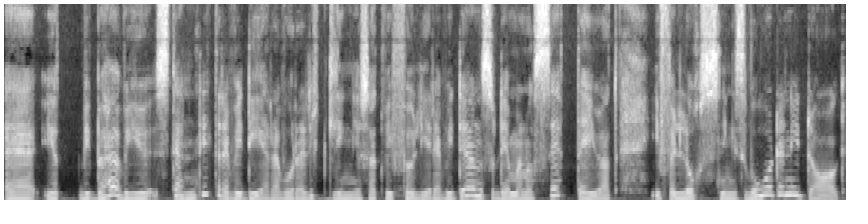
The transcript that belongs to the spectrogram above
eh, vi behöver ju ständigt revidera våra riktlinjer så att vi följer evidens och det man har sett är ju att i förlossningsvården idag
